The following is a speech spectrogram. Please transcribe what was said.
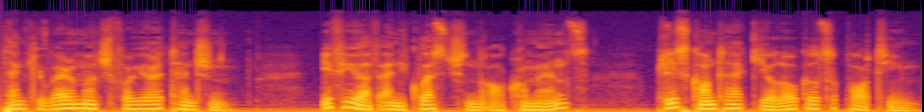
Thank you very much for your attention. If you have any question or comments, please contact your local support team.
